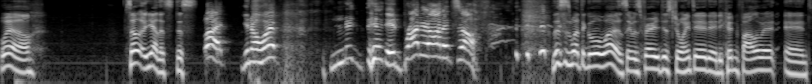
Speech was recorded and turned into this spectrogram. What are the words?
well, so yeah, this this but you know what? N- It, it brought it on itself. this is what the Ghoul was. It was very disjointed, and he couldn't follow it. And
